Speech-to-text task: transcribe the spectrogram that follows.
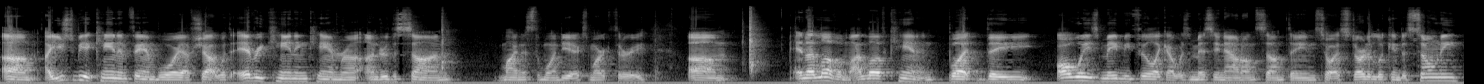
Um, I used to be a Canon fanboy. I've shot with every Canon camera under the sun, minus the 1DX Mark III. Um, and I love them. I love Canon, but they always made me feel like I was missing out on something. So I started looking to Sony,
